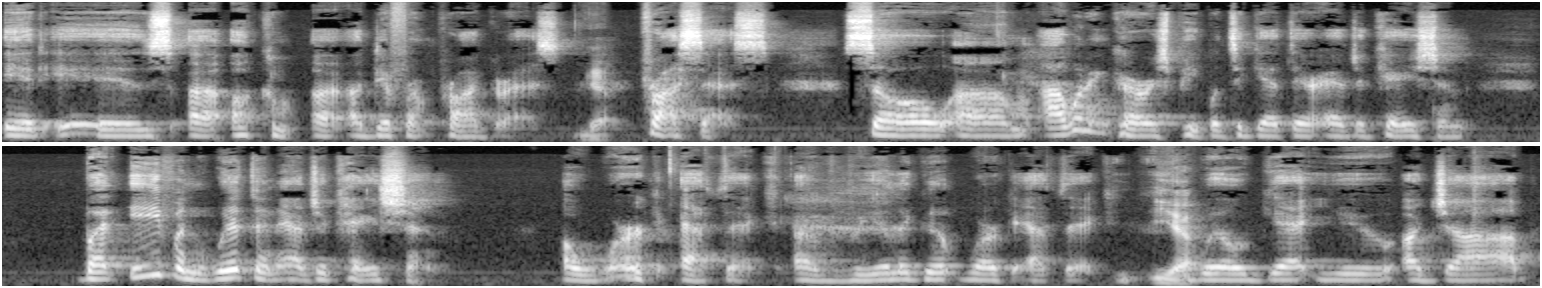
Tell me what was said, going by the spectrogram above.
it is a, a, a different progress yeah. process. So um, I would encourage people to get their education. But even with an education, a work ethic, a really good work ethic, yeah. will get you a job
